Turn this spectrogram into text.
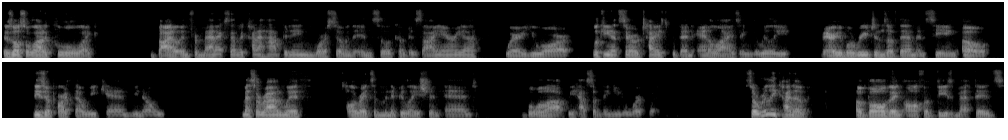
There's also a lot of cool like bioinformatics that are kind of happening more so in the in silico design area, where you are looking at serotypes, but then analyzing the really variable regions of them and seeing, oh, these are parts that we can, you know, mess around with, tolerate some manipulation, and voila, we have something new to work with. So really kind of evolving off of these methods,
